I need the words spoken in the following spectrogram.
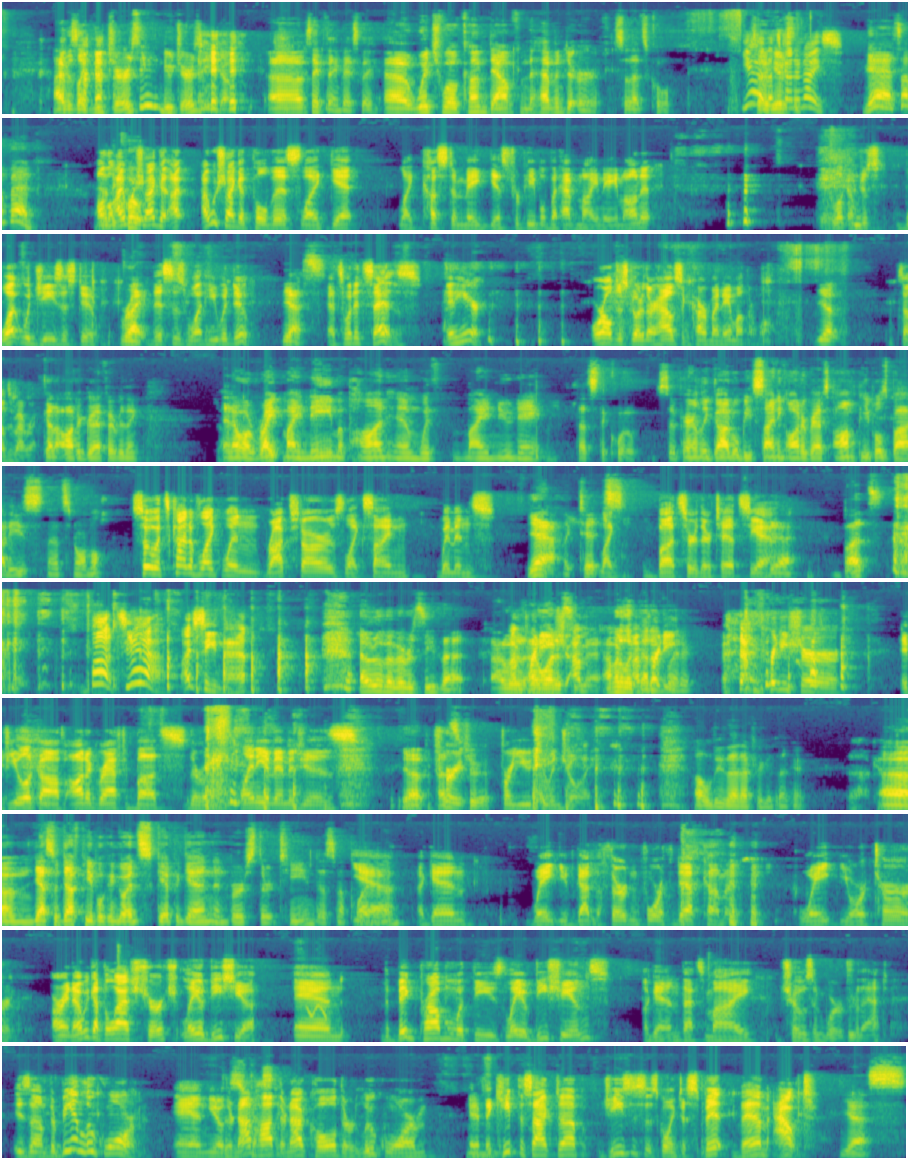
I was like, New Jersey? New Jersey? No. Uh, same thing, basically. Uh, which will come down from the heaven to earth. So that's cool. Yeah, So that's kind of nice. Yeah, it's not bad. Although the I wish I could, I, I wish I could pull this like get like custom made gifts for people, but have my name on it. Look, I'm just. What would Jesus do? Right. This is what he would do. Yes. That's what it says in here. or I'll just go to their house and carve my name on their wall. Yep. Sounds about right. Got to autograph everything. And I will write my name upon him with my new name. That's the quote. So apparently, God will be signing autographs on people's bodies. That's normal. So it's kind of like when rock stars like sign women's Yeah, like tits. like butts or their tits. Yeah. yeah, butts. Butts. Yeah. I've seen that. I don't know if I've ever seen that. I, would, I want to sure- see I'm- that. I'm gonna look I'm that pretty- up later. I'm pretty sure if you look off autographed butts, there are plenty of images that's for, true. for you to enjoy. I'll do that after we get done here. Okay. Um, yeah, so deaf people can go ahead and skip again in verse 13. Doesn't apply to yeah. them. Again, wait, you've got the third and fourth death coming. wait your turn. All right, now we got the last church, Laodicea, and the big problem with these Laodiceans, again, that's my chosen word for that, is um, they're being lukewarm. And you know, they're not hot, they're not cold, they're lukewarm. And if they keep this act up, Jesus is going to spit them out. Yes.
